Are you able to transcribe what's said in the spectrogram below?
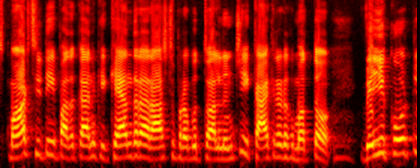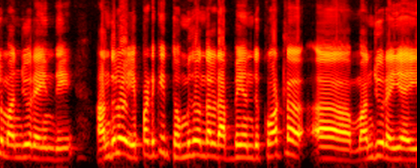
స్మార్ట్ సిటీ పథకానికి కేంద్ర రాష్ట్ర ప్రభుత్వాల నుంచి కాకినాడకు మొత్తం వెయ్యి కోట్లు మంజూరైంది. అందులో ఇప్పటికీ తొమ్మిది వందల డెబ్బై ఎనిమిది కోట్ల మంజూరయ్యాయి.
